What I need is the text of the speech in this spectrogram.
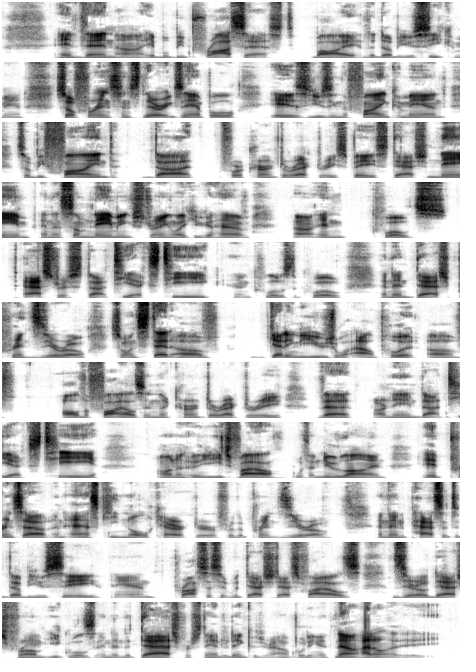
and then uh, it will be processed by the WC command. So for instance, their example is using the find command. So be find dot for current directory space dash name and then some naming string like you can have uh, in quotes asterisk dot txt and close the quote and then dash print zero. So instead of getting the usual output of all the files in the current directory that are named .txt on a, each file with a new line, it prints out an ASCII null character for the print zero, and then pass it to WC and process it with dash dash files zero dash from equals and then the dash for standard in because you're outputting it. Now I don't.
